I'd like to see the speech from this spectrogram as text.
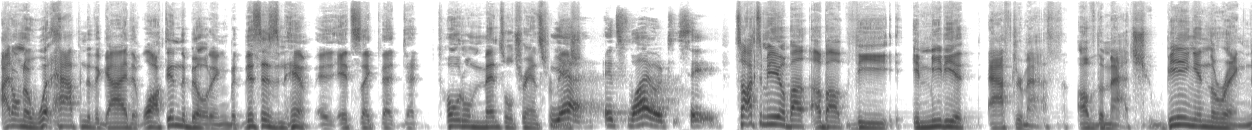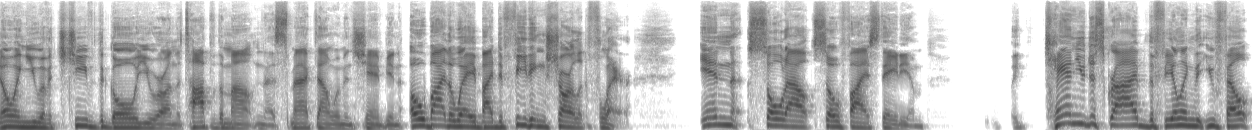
I don't know what happened to the guy that walked in the building, but this isn't him. It's like that that total mental transformation. Yeah, it's wild to see. Talk to me about about the immediate aftermath of the match, being in the ring, knowing you have achieved the goal, you are on the top of the mountain as SmackDown Women's Champion. Oh, by the way, by defeating Charlotte Flair in sold out SoFi Stadium. Can you describe the feeling that you felt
